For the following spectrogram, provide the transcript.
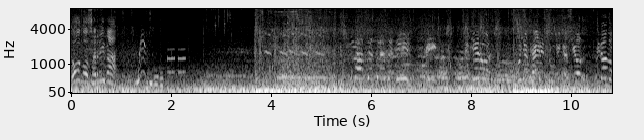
¡Todos arriba! ¡Más detrás de ti! ¡Sí! ¡Me vieron! ¡Voy a caer en su ubicación! ¡Cuidado!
